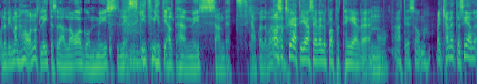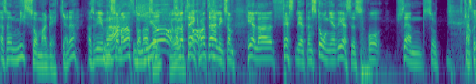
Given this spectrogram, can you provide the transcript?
Och då vill man ha något lite sådär lagom mysläskigt mitt i allt det här mysandet. Kanske, eller vad? Och så tror jag att det gör sig väldigt bra på TV, Mm. att det är sommar. Men kan inte se en, alltså en midsommardeckare? Alltså vi är ju midsommarafton. Alltså. Ja, Ja, klart. men tänker man inte här liksom, hela festligheten, stången reses och sen så kanske Alltså-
